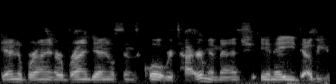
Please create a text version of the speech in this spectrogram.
Daniel Bryan or Bryan Danielson's quote retirement match in AEW?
